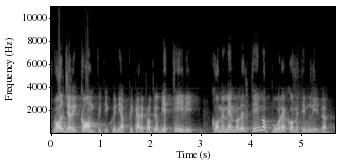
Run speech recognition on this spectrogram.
svolgere i compiti, quindi applicare i propri obiettivi come membro del team oppure come team leader.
